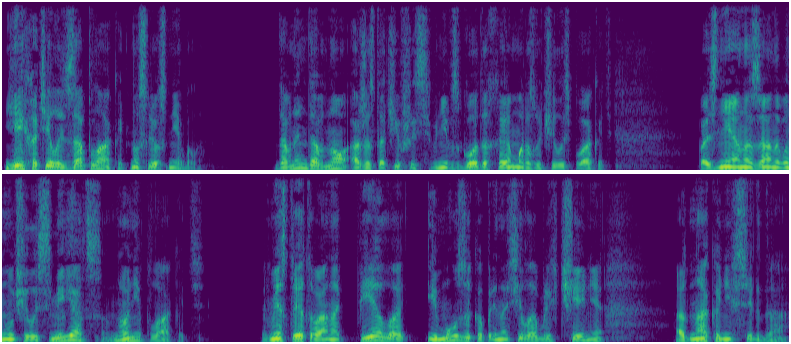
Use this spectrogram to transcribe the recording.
Ей хотелось заплакать, но слез не было. Давным-давно, ожесточившись в невзгодах, Эмма разучилась плакать. Позднее она заново научилась смеяться, но не плакать. Вместо этого она пела, и музыка приносила облегчение, однако не всегда.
